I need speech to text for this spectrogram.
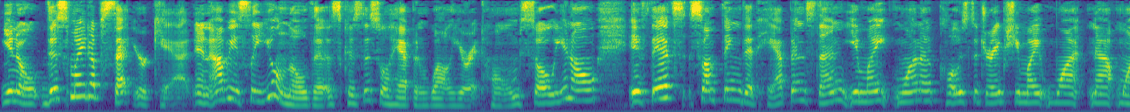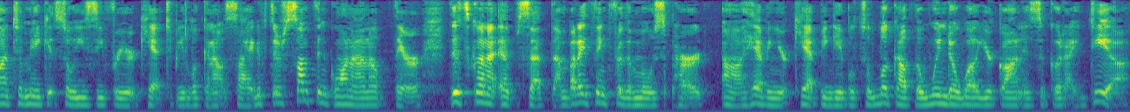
you know this might upset your cat. And obviously you'll know this because this will happen while you're at home. So you know if that's something that happens then you might want to close the drapes. You might want not want to make it so easy for your cat to be looking outside. If there's something going on up there that's going to upset them. But i think for the most part uh, having your cat being able to look out the window while you're gone is a good idea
